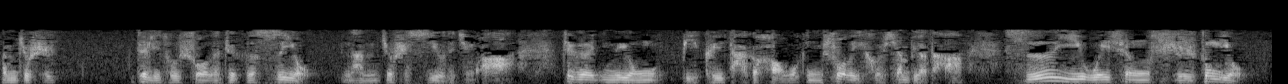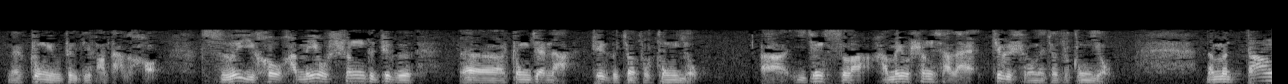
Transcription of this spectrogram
那么就是这里头说了这个私有，那么就是私有的情况啊。这个你们用笔可以打个号，我跟你说了以后先不要打啊。死以为生始终有。那中有这个地方打个号，死了以后还没有生的这个呃中间呢，这个叫做中有啊，已经死了还没有生下来，这个时候呢叫做中有。那么当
